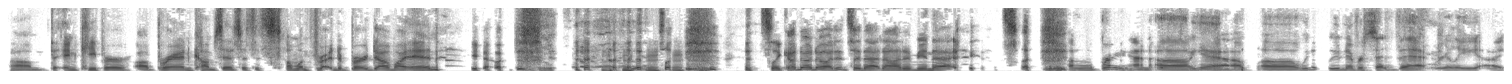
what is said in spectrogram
um, the innkeeper uh, Bran comes in and says, "Did someone threaten to burn down my inn?" you know, it's, like, it's, like, oh no, no, I didn't say that. No, I didn't mean that. like, uh, Bran, uh, yeah, uh, we we never said that really. I,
